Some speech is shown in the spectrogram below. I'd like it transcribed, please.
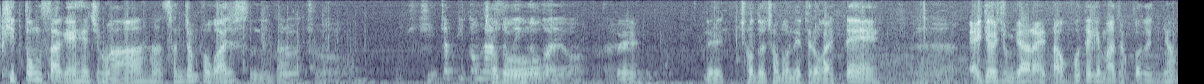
피똥 싸게 해주마. 선전포고 하셨습니다. 그렇죠 진짜 피똥 살 수도 저도- 있는 거예요 네. 네, 저도 저번에 들어갈 때 네. 애결 준비하라 했다가 호되게 맞았거든요.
